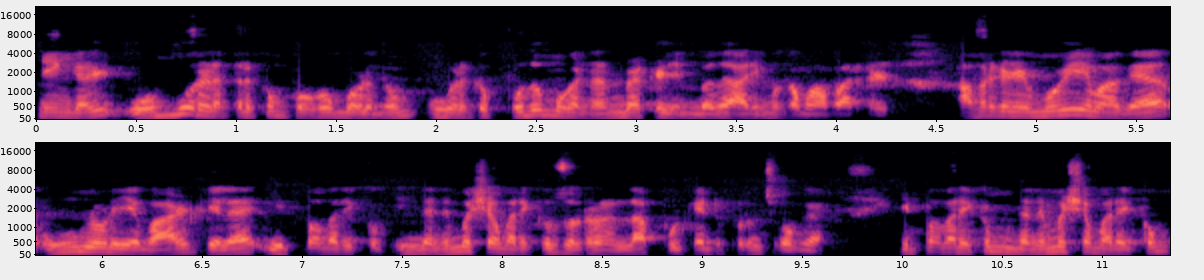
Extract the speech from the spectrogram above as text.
நீங்கள் ஒவ்வொரு இடத்திற்கும் போகும் பொழுதும் உங்களுக்கு புதுமுக நண்பர்கள் என்பது அறிமுகமாவார்கள். அவர்கள் மூலியமாக உங்களுடைய வாழ்க்கையில இப்ப வரைக்கும் இந்த நிமிஷம் வரைக்கும் சொல்ற நல்லா கேட்டு புரிஞ்சுக்கோங்க. இப்ப வரைக்கும் இந்த நிமிஷம் வரைக்கும்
